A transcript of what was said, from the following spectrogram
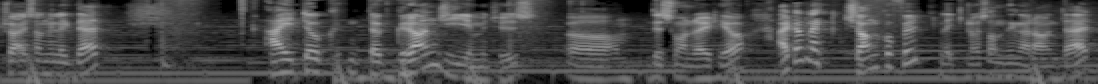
try something like that. I took the grungy images, um, this one right here. I took like chunk of it, like you know something around that,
